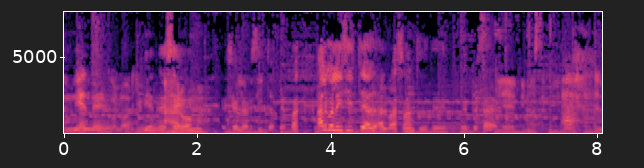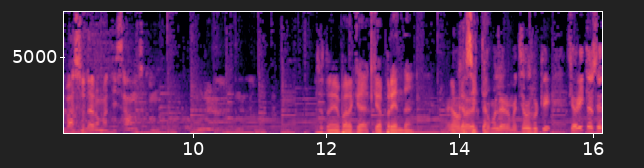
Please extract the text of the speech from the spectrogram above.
un eh, color y un ese- aroma. Ese olorcito, Pepa. Algo le hiciste al, al vaso antes de, de empezar. Eh, ¿qué más te- Ah, el vaso le aromatizamos con, con una, una- Eso también para que, que aprendan en Vamos a ver casita. cómo le aromatizamos, porque si ahorita o sea,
